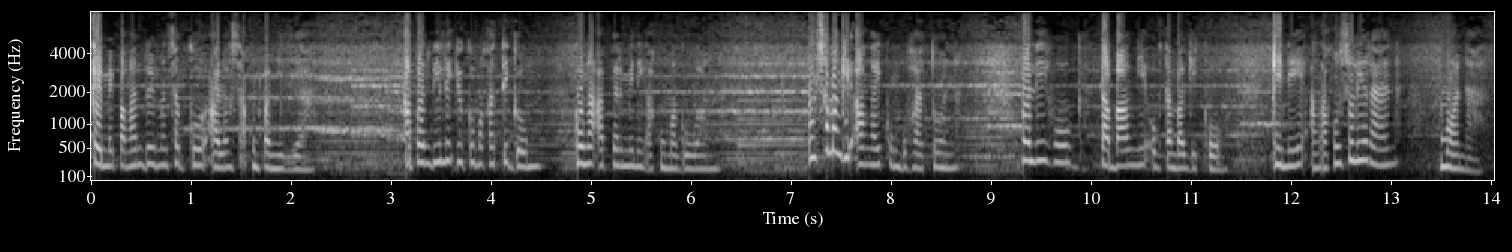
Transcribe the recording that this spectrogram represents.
kay may pangandoy man sab ko alang sa akong pamilya. Apan dili gyud ko makatigom kung naa mining akong maguwang. Unsa man giangay kong buhaton? Palihog, tabangi og tambagi ko. Kini ang akong suliran, Mona.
